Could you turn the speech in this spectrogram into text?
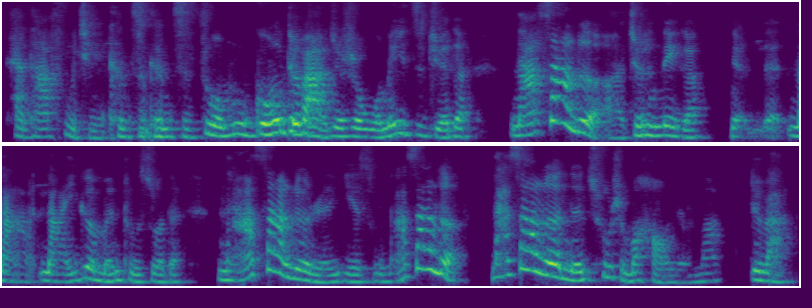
看他父亲吭哧吭哧做木工，对吧？就是我们一直觉得拿撒勒啊，就是那个哪哪哪一个门徒说的拿撒勒人耶稣，拿撒勒拿撒勒能出什么好人吗？对吧？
